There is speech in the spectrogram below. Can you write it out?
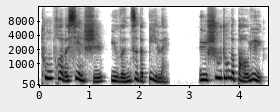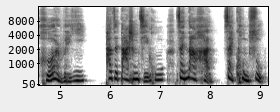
突破了现实与文字的壁垒，与书中的宝玉合而为一。他在大声疾呼，在呐喊，在控诉，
